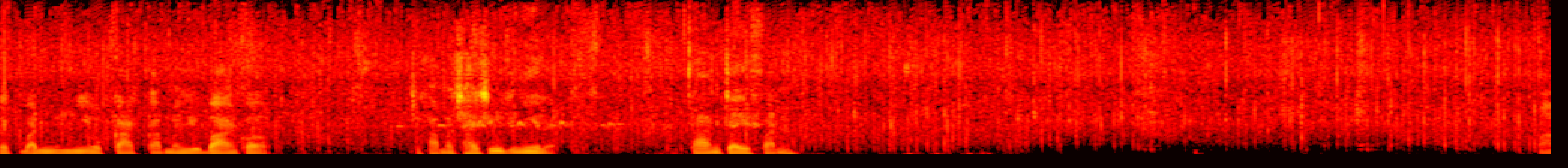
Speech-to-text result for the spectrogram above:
สักวันมีโอกาสกลับมาอยู่บ้านก็ จะกลับมาใช้ชีวิตอย่างนี้แหละ ตามใจฝันมา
